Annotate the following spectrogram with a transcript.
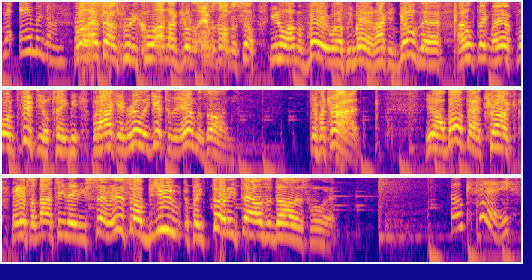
the Amazon. Well, that sounds pretty cool. I'd like to go to the Amazon myself. You know, I'm a very wealthy man. I can go there. I don't think my F 150 will take me, but I can really get to the Amazon if I tried. You know, I bought that truck and it's a 1987. It's a beaut to pay $30,000 for it. Okay.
